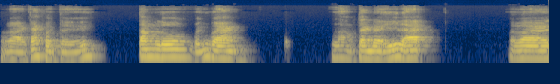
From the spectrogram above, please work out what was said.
và các Phật tử tâm luôn vững vàng lòng tràn đầy hỷ lạc và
